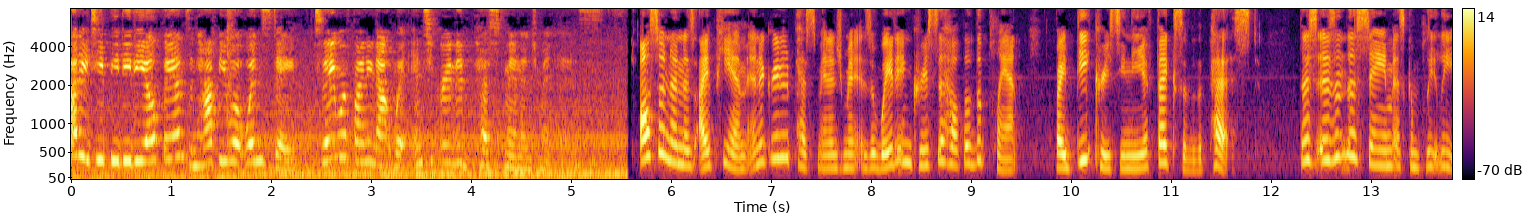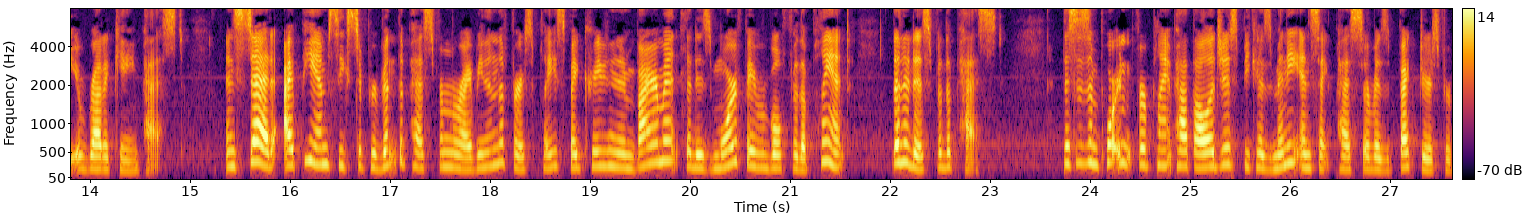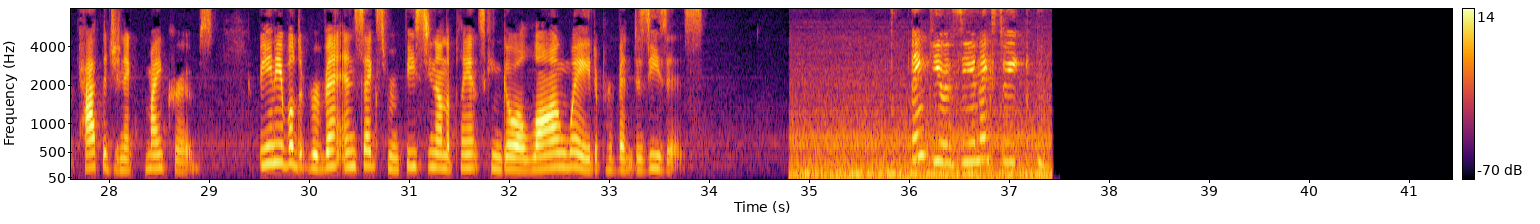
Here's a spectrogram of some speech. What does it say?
Howdy TPDDL fans and happy What Wednesday! Today we're finding out what Integrated Pest Management is. Also known as IPM, Integrated Pest Management is a way to increase the health of the plant by decreasing the effects of the pest. This isn't the same as completely eradicating pest. Instead, IPM seeks to prevent the pest from arriving in the first place by creating an environment that is more favorable for the plant than it is for the pest. This is important for plant pathologists because many insect pests serve as vectors for pathogenic microbes. Being able to prevent insects from feasting on the plants can go a long way to prevent diseases. Thank you and see you next week!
